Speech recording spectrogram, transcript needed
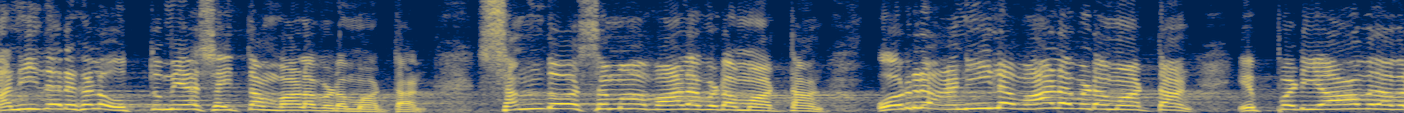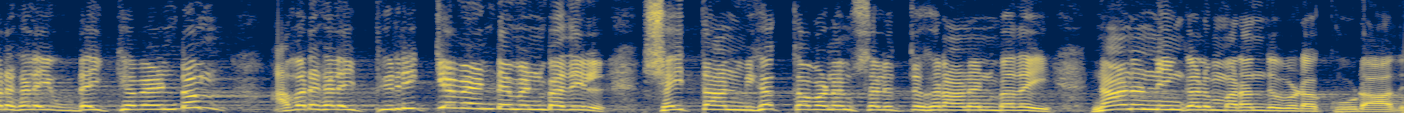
மனிதர்களை ஒத்துமையா சைத்தான் வாழ விட மாட்டான். சந்தோஷமா வாழ விட மாட்டான். ஒரு அணியில வாழ விட மாட்டான். எப்படியாவது அவர்களை உடைக்க வேண்டும் அவர்களை பிரிக்க வேண்டும் என்பதில் ஷைத்தான் மிக கவனம் செலுத்துகிறான் என்பதை நானும் நீங்களும் மறந்துவிடக்கூடாது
